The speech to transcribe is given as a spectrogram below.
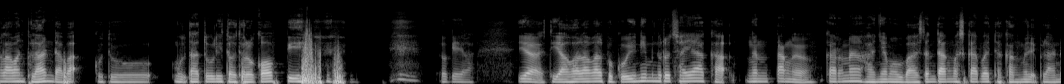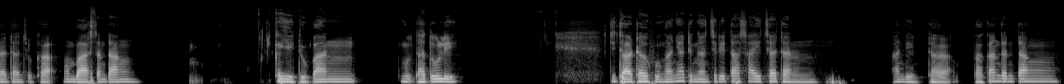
ngelawan Belanda, Pak. Kudu Multatuli dodol kopi. Oke lah. Ya, di awal-awal buku ini menurut saya agak ngentang ya, karena hanya membahas tentang maskapai dagang milik Belanda dan juga membahas tentang kehidupan Multatuli. Tidak ada hubungannya dengan cerita Saija dan Andinda, bahkan tentang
